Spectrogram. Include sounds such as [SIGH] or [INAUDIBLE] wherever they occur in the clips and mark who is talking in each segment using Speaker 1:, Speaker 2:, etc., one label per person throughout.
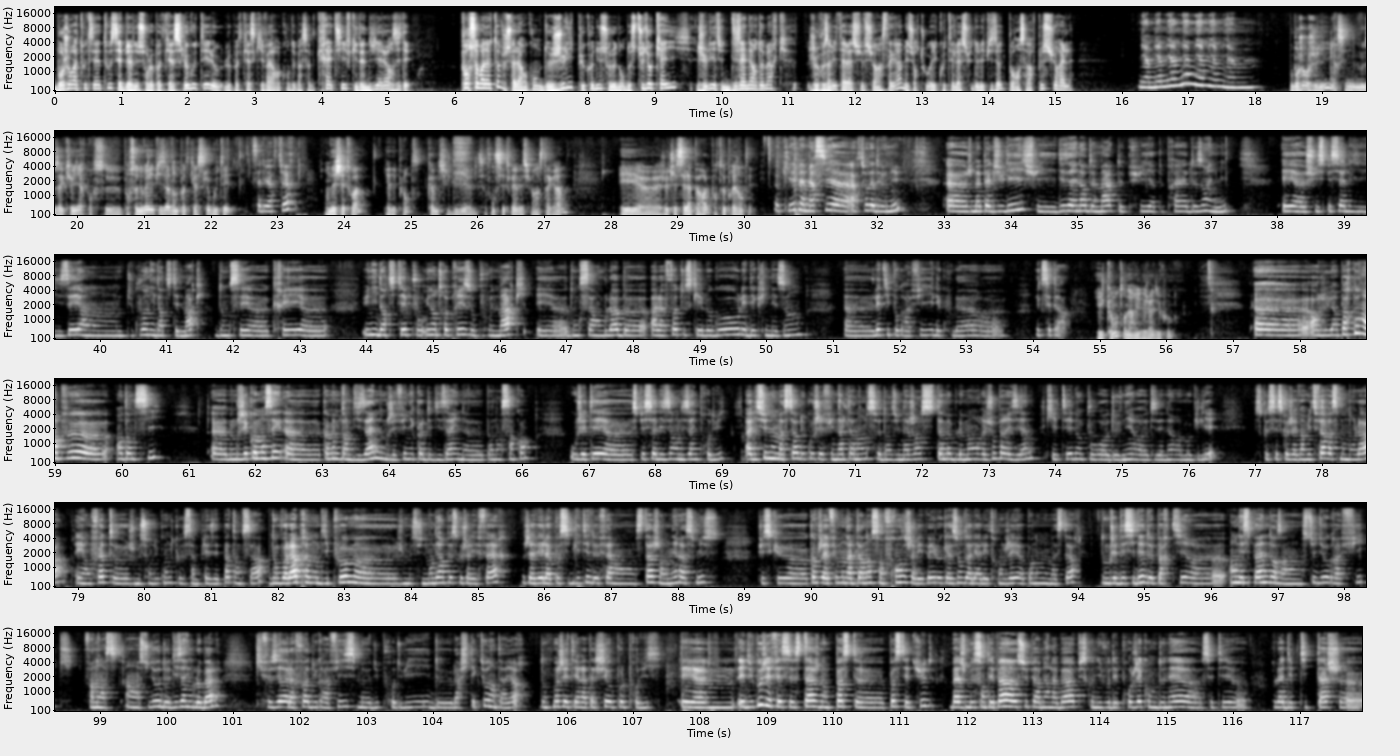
Speaker 1: Bonjour à toutes et à tous et bienvenue sur le podcast Le Goûter, le, le podcast qui va à la rencontre de personnes créatives qui donnent vie à leurs idées. Pour ce mois d'octobre, je suis à la rencontre de Julie, plus connue sous le nom de Studio KI. Julie est une designer de marque. Je vous invite à la suivre sur Instagram et surtout à écouter la suite de l'épisode pour en savoir plus sur elle.
Speaker 2: Miam miam miam miam miam miam miam.
Speaker 1: Bonjour Julie, merci de nous accueillir pour ce, pour ce nouvel épisode dans le podcast Le Goûter.
Speaker 2: Salut Arthur.
Speaker 1: On est chez toi, il y a des plantes, comme tu le dis euh, sur ton site web et sur Instagram. Et euh, je vais te laisser la parole pour te présenter.
Speaker 2: Ok, ben merci à Arthur d'être venu. Euh, je m'appelle Julie, je suis designer de marque depuis à peu près deux ans et demi. Et euh, je suis spécialisée en, du coup, en identité de marque. Donc c'est euh, créer euh, une identité pour une entreprise ou pour une marque. Et euh, donc ça englobe euh, à la fois tout ce qui est logo, les déclinaisons, euh, les typographies, les couleurs, euh, etc.
Speaker 1: Et comment t'en es arrivé là du coup?
Speaker 2: Euh, alors j'ai eu un parcours un peu euh, en dents de scie. Euh, donc j'ai commencé euh, quand même dans le design. Donc j'ai fait une école de design euh, pendant 5 ans où j'étais euh, spécialisée en design produit. À l'issue de mon master, du coup, j'ai fait une alternance dans une agence d'ameublement en région parisienne qui était donc pour euh, devenir euh, designer euh, mobilier. Parce que c'est ce que j'avais envie de faire à ce moment-là. Et en fait, euh, je me suis rendu compte que ça me plaisait pas tant que ça. Donc voilà, après mon diplôme, euh, je me suis demandé un peu ce que j'allais faire. J'avais la possibilité de faire un stage en Erasmus, puisque euh, comme j'avais fait mon alternance en France, j'avais pas eu l'occasion d'aller à l'étranger euh, pendant mon master. Donc j'ai décidé de partir euh, en Espagne dans un studio graphique, enfin non, un, studio de design global qui faisait à la fois du graphisme, du produit, de l'architecture d'intérieur. Donc moi j'ai été rattachée au pôle produit. Et, et du coup j'ai fait ce stage donc post, euh, post-études. Bah, je me sentais pas super bien là-bas puisqu'au niveau des projets qu'on me donnait, euh, c'était euh, voilà, des petites tâches. euh,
